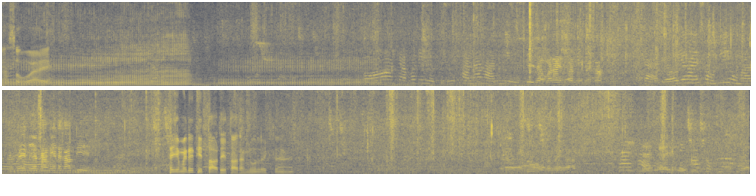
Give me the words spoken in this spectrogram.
นะสวย อ๋อจ้ะพอดีหนูติดลูกค้าหน้าร้านอยู่พี่ทำมาได้เนื้อมีไหมครับ จ้ะเดี๋ยวยังไงส่งที่อยู่มาเลยไม่ได้เนื้อทางนี้นะครับพี่ถ้ายังไม่ได้ติดต่อติดต่อทางนู้นเลยนะฮะเอาอะไรครับใช่ค่ะเดี๋ยวไปเข้าส่งให้ค่ะ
